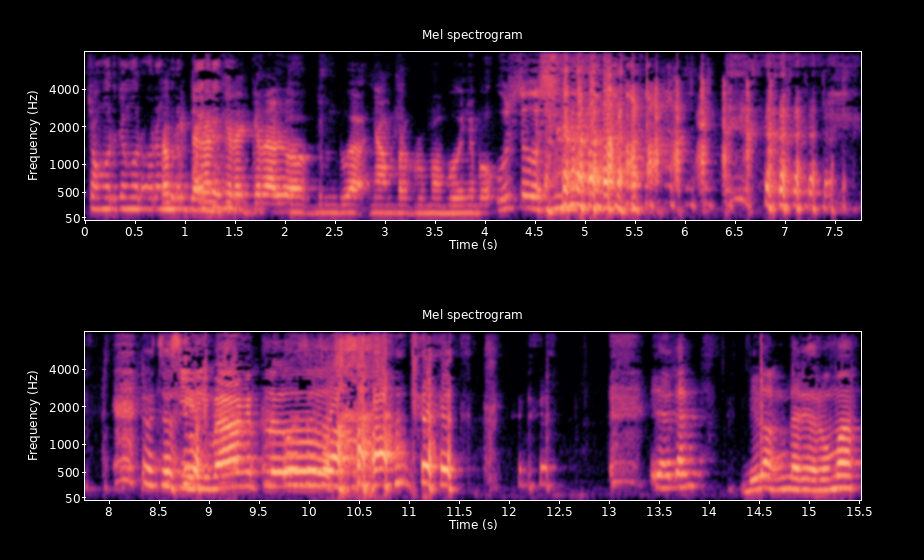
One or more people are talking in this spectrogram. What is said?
congor-congor orang Tapi berpuasa jangan kira-kira lo jam 2 nyamper ke rumah baunya bau usus. lucu sih Kiri banget lo. Usus ya kan bilang dari rumah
